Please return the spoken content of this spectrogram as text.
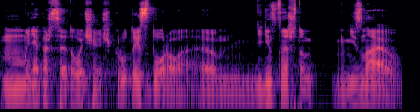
Мне кажется, это очень-очень круто и здорово. Эм, единственное, что, не знаю,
